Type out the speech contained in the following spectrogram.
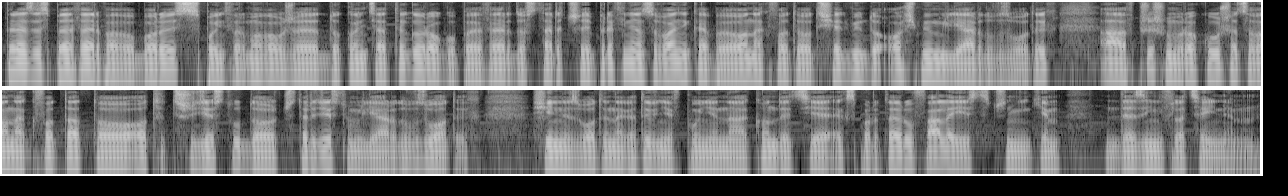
Prezes PFR Paweł Borys poinformował, że do końca tego roku PFR dostarczy prefinansowanie KPO na kwotę od 7 do 8 miliardów złotych, a w przyszłym roku szacowana kwota to od 30 do 40 miliardów złotych. Silny złoty negatywnie wpłynie na kondycję eksporterów, ale jest czynnikiem dezinflacyjnym.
